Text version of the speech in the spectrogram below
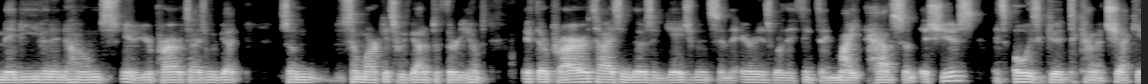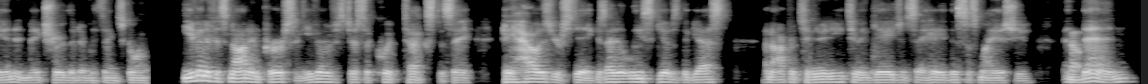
maybe even in homes. You know, you're prioritizing. We've got some some markets. We've got up to 30 homes. If they're prioritizing those engagements in the areas where they think they might have some issues, it's always good to kind of check in and make sure that everything's going even if it's not in person, even if it's just a quick text to say, Hey, how is your stay? Because that at least gives the guest an opportunity to engage and say, Hey, this is my issue. And Yeah. then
